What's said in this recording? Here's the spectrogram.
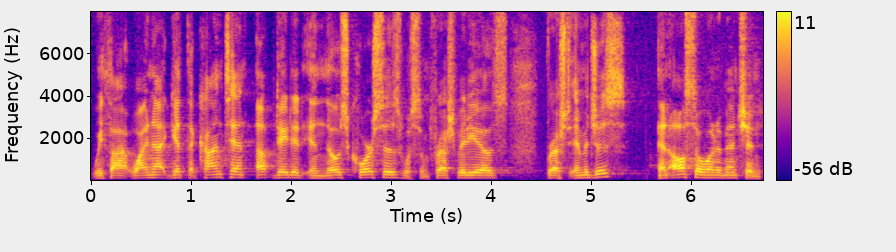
We thought, why not get the content updated in those courses with some fresh videos, fresh images? And also want to mention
